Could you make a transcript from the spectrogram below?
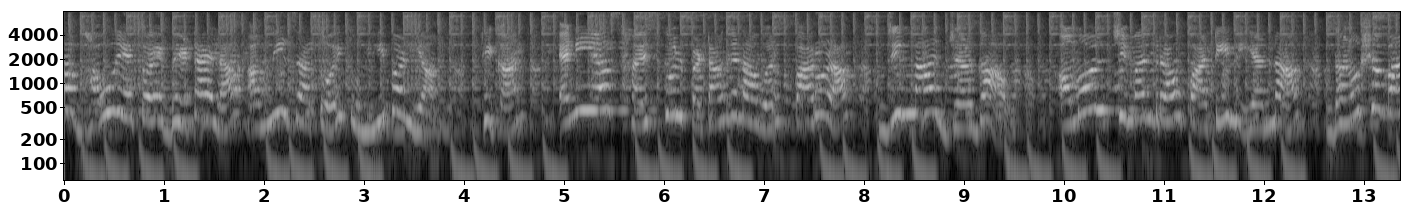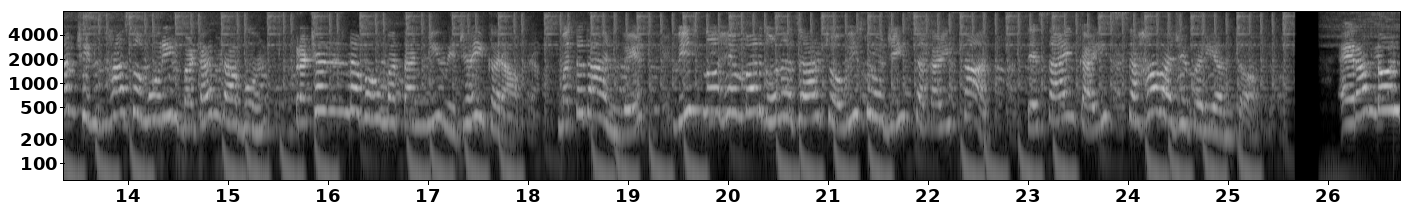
तुमचा भाऊ येतोय भेटायला आम्ही जातोय तुम्ही पण या. ठिकाण एनईएस हायस्कूल पटांगणावर पारोळा जिल्हा जळगाव. अमोल चिमनराव पाटील यांना धनुष्यबाण चिन्हासमोरील बटन दाबून प्रचंड बहुमतांनी विजयी करा. मतदान वेळ वीस नोव्हेंबर दोन हजार चोवीस रोजी सकाळी सात ते सायंकाळी सहा वाजेपर्यंत. एरंडोल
